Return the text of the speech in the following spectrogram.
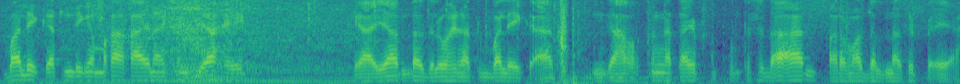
balik at hindi nga makakaya ng isang biyahe. Kaya yan dadalawahin natin balik at naghahawak na nga tayo papunta sa daan para madala natin pa iya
